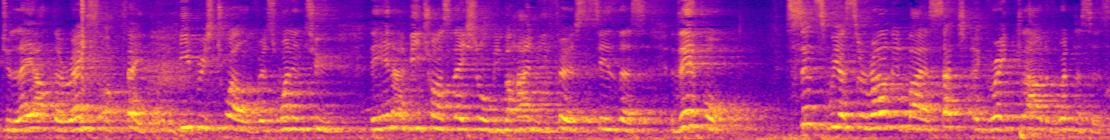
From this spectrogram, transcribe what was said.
to lay out the race of faith. In Hebrews 12, verse 1 and 2, the NIV translation will be behind me first. It says this Therefore, since we are surrounded by such a great cloud of witnesses,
